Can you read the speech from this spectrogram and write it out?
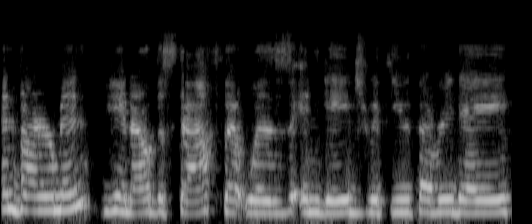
environment you know the staff that was engaged with youth every day.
